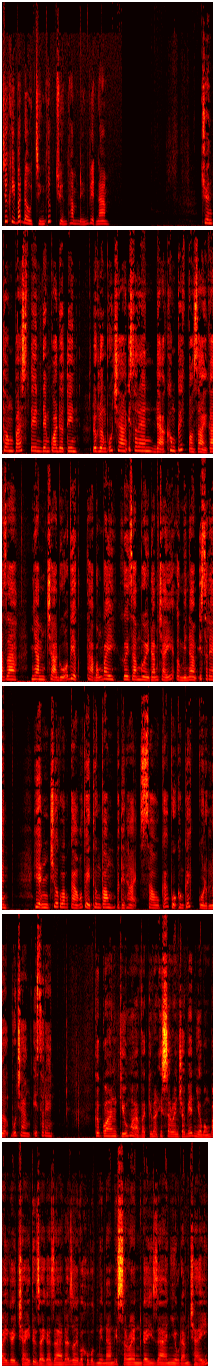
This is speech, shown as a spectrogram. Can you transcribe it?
trước khi bắt đầu chính thức chuyến thăm đến Việt Nam. Truyền thông Palestine đêm qua đưa tin, lực lượng vũ trang Israel đã không kích vào giải Gaza nhằm trả đũa việc thả bóng bay gây ra 10 đám cháy ở miền nam Israel. Hiện chưa có báo cáo về thương vong và thiệt hại sau các vụ không kích của lực lượng vũ trang Israel. Cơ quan cứu hỏa và cứu nạn Israel cho biết nhiều bóng bay gây cháy từ giải Gaza đã rơi vào khu vực miền nam Israel gây ra nhiều đám cháy.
